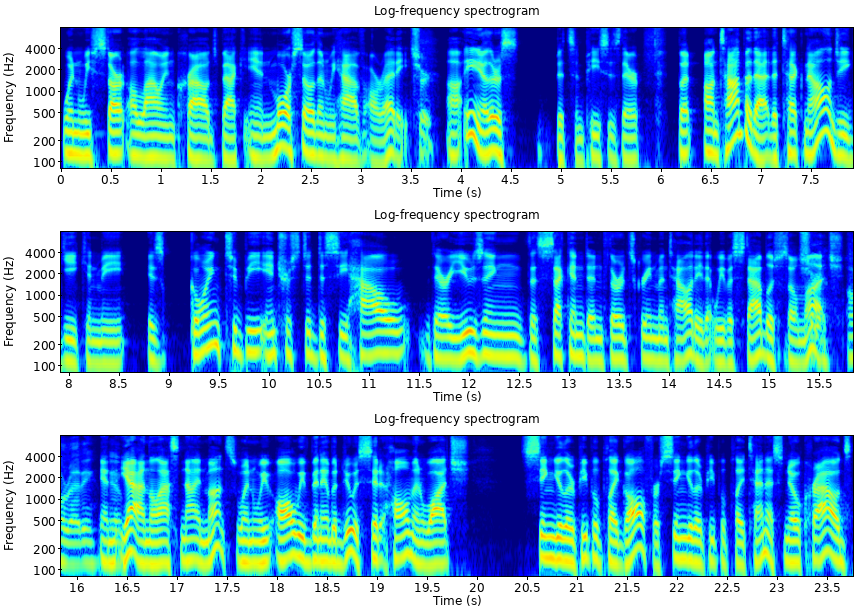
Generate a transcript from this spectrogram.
when we start allowing crowds back in more so than we have already sure. uh, you know, there's bits and pieces there. But on top of that, the technology geek in me is going to be interested to see how they're using the second and third screen mentality that we've established so Sure. much. already. And yeah. in the last nine months, when we all we've been able to do is sit at home and watch singular people play golf or singular people play tennis, no crowds,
